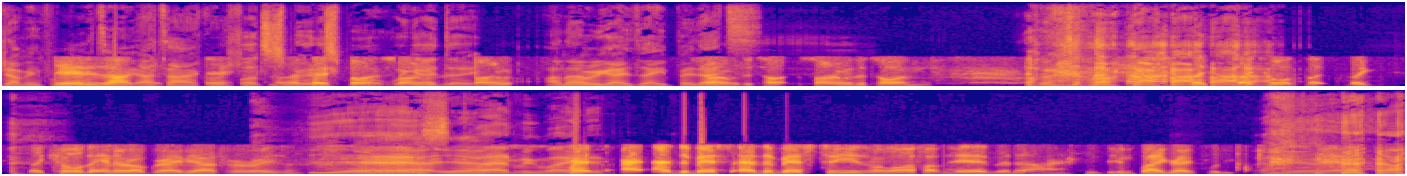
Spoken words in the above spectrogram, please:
to jump in for Yeah, it one is too. hard. That's a hard Yeah. question. Well, it's a I'm gonna spirit of sport. sign- We go the- deep. sign with- I know we go deep, but sign with the that's. Sign with the Titans. They, they call they, they they call the NRL graveyard for a reason. Yes. yeah. Glad we Had, waited. had the best had the best two years of my life up there, but uh, didn't play great footy. Yeah.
